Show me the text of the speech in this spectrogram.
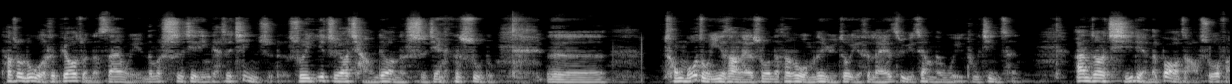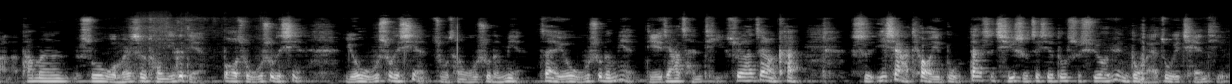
他说，如果是标准的三维，那么世界应该是静止的，所以一直要强调呢时间跟速度。呃，从某种意义上来说呢，他说我们的宇宙也是来自于这样的纬度进程。按照起点的暴涨说法呢，他们说我们是从一个点爆出无数的线，由无数的线组成无数的面，再由无数的面叠加成体。虽然这样看是一下跳一步，但是其实这些都是需要运动来作为前提的。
